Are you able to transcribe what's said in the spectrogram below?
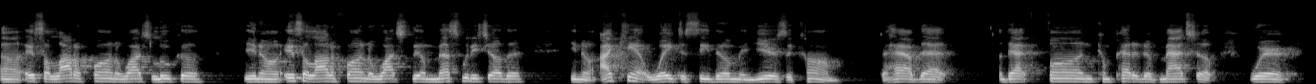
Uh, it's a lot of fun to watch Luka. You know, it's a lot of fun to watch them mess with each other. You know, I can't wait to see them in years to come to have that that fun competitive matchup where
